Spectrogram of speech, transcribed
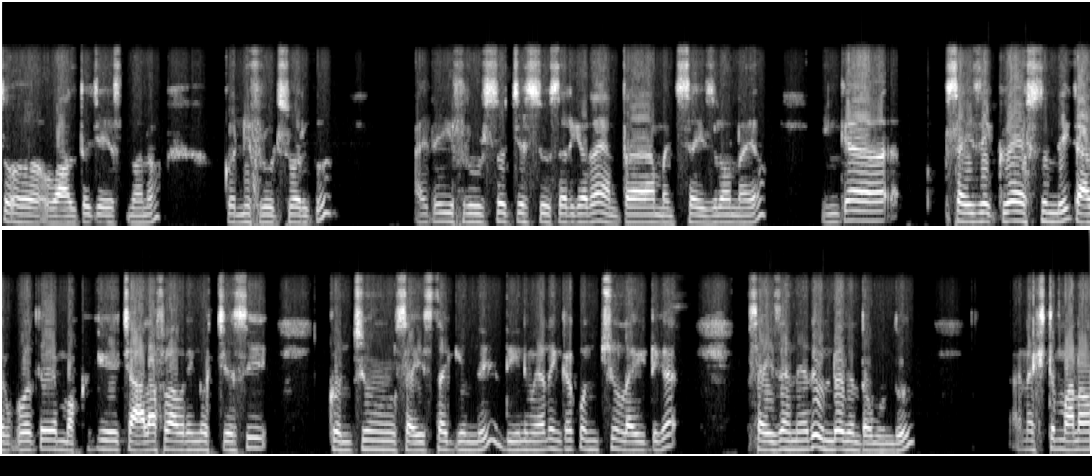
సో వాళ్ళతో చేస్తున్నాను కొన్ని ఫ్రూట్స్ వరకు. అయితే ఈ ఫ్రూట్స్ వచ్చేసి చూసారు కదా ఎంత మంచి సైజులో ఉన్నాయో. ఇంకా సైజ్ ఎక్కువే వస్తుంది. కాకపోతే మొక్కకి చాలా ఫ్లవరింగ్ వచ్చేసి కొంచెం సైజ్ తగ్గింది. దీని మీద ఇంకా కొంచెం లైట్గా సైజ్ అనేది ఉండేది ఇంతకుముందు. నెక్స్ట్ మనం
